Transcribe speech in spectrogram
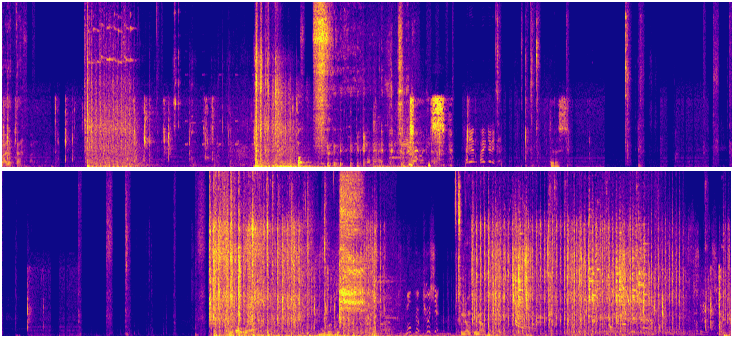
맞았다. 어? 차량 발견했다. 때렸어. 어 뭐야? 어, 뭐야, 뭐야. 목표 표시. 두 명 두 명. 서둘러 치료.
